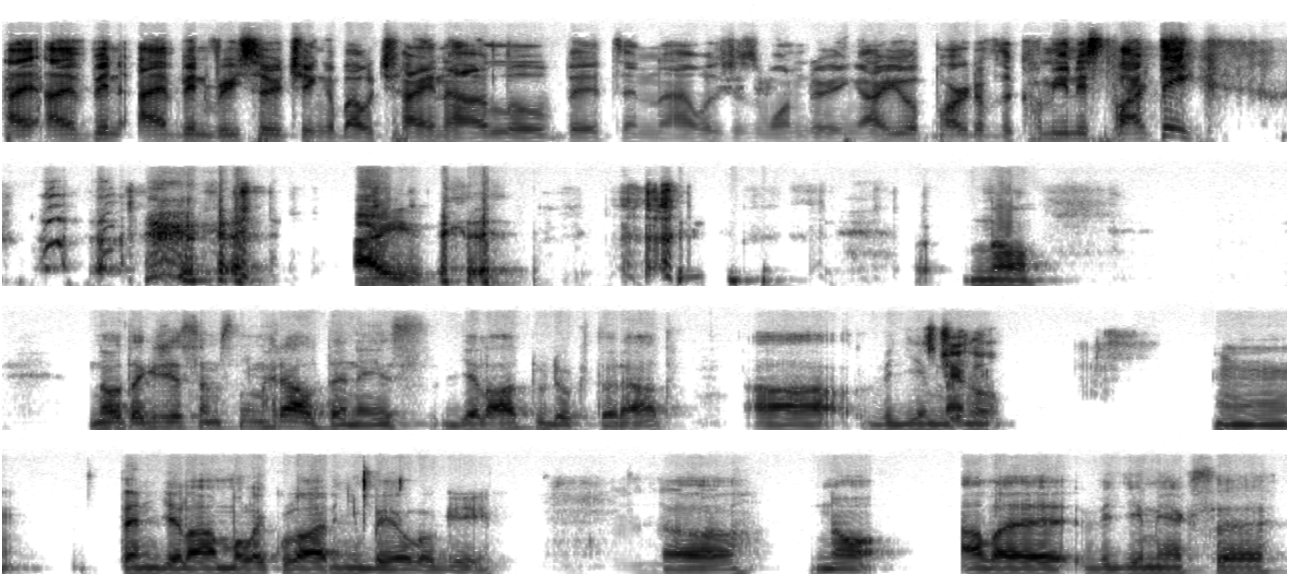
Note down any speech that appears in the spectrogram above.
I, I've been I've been researching about China a little bit, and I was just wondering, are you a part of the Communist Party? Are you? no. No, takže jsem s ním hrál tenis, dělá tu doktorát a vidím... Z čeho? Mm, ten dělá molekulární biologii. Uh, no, ale vidím, jak se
